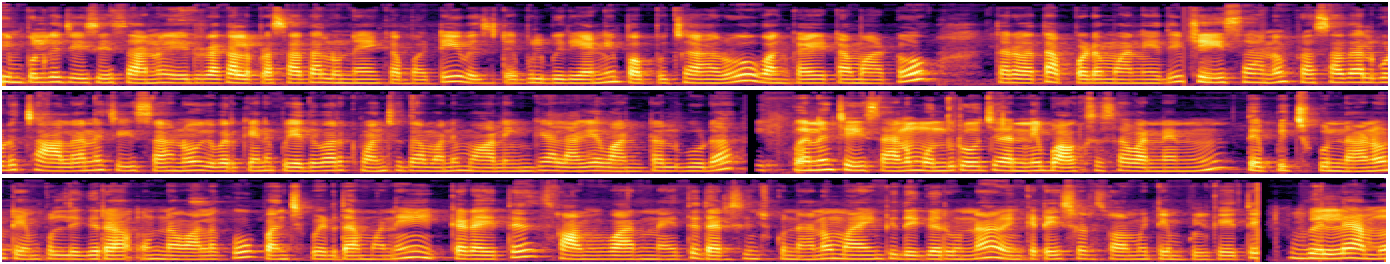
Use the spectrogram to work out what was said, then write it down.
సింపుల్గా చేసేసాను. ఏడు రకాల ప్రసాదాలు ఉన్నాయి కాబట్టి వెజిటేబుల్ బిర్యానీ పప్పుచారు వంకాయ టమాటో తర్వాత అప్పడం అనేది చేశాను. ప్రసాదాలు కూడా చాలానే చేశాను. ఎవరికైనా పేదవారికి మంచుదామని మార్నింగ్ అలాగే వంటలు కూడా ఎక్కువనే చేశాను. ముందు రోజు అన్ని బాక్సెస్ అవన్నీ తెప్పించుకున్నాను. టెంపుల్ దగ్గర ఉన్న వాళ్ళకు పంచి పెడదామని ఇక్కడైతే స్వామివారిని అయితే దర్శించుకున్నాను. మా ఇంటి దగ్గర ఉన్న వెంకటేశ్వర స్వామి టెంపుల్కి అయితే వెళ్ళాము.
